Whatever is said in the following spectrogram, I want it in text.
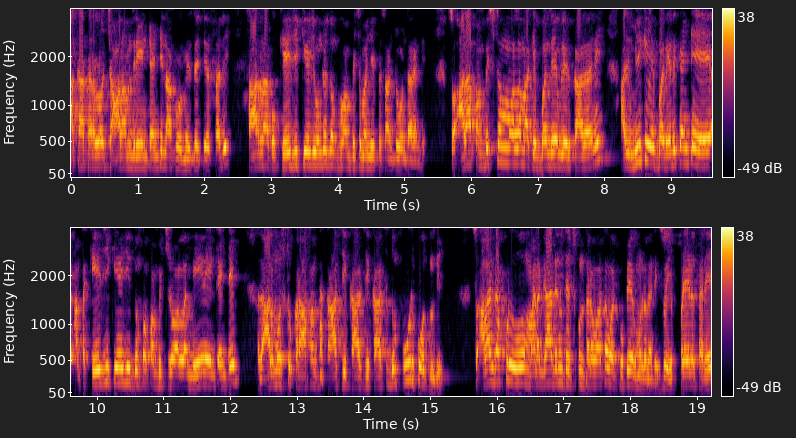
ఆకాకరలో చాలా మంది ఏంటంటే నాకు మెసేజ్ చేస్తారు సార్ నాకు కేజీ కేజీ ఉండే దుంప పంపించమని చెప్పేసి అంటూ ఉంటారండి. సో అలా పంపించడం వల్ల మాకు ఇబ్బంది ఏం లేదు కాదని అది మీకే ఇబ్బంది. ఎందుకంటే అంత కేజీ కేజీ దుంప పంపించడం వల్ల మెయిన్ ఏంటంటే అది ఆల్మోస్ట్ క్రాఫ్ అంతా కాసి కాసి కాసి దుంప ఊరిపోతుంది. సో అలాంటప్పుడు మన గార్డెన్ తెచ్చుకున్న తర్వాత వాటికి ఉపయోగం ఉండదండి. సో ఎప్పుడైనా సరే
